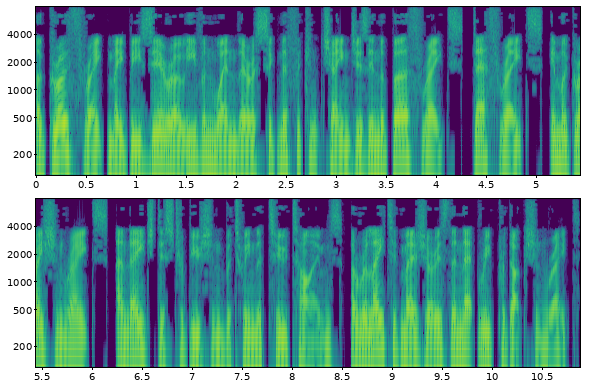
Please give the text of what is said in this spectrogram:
A growth rate may be zero even when there are significant changes in the birth rates, death rates, immigration rates, and age distribution between the two times. A related measure is the net reproduction rate.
